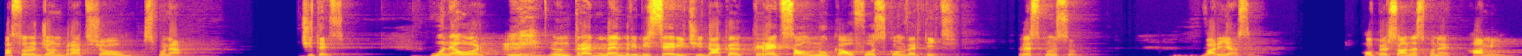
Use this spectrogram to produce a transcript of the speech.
Pastorul John Bradshaw spunea, citez, Uneori întreb membrii bisericii dacă cred sau nu că au fost convertiți. Răspunsul variază. O persoană spune amin.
